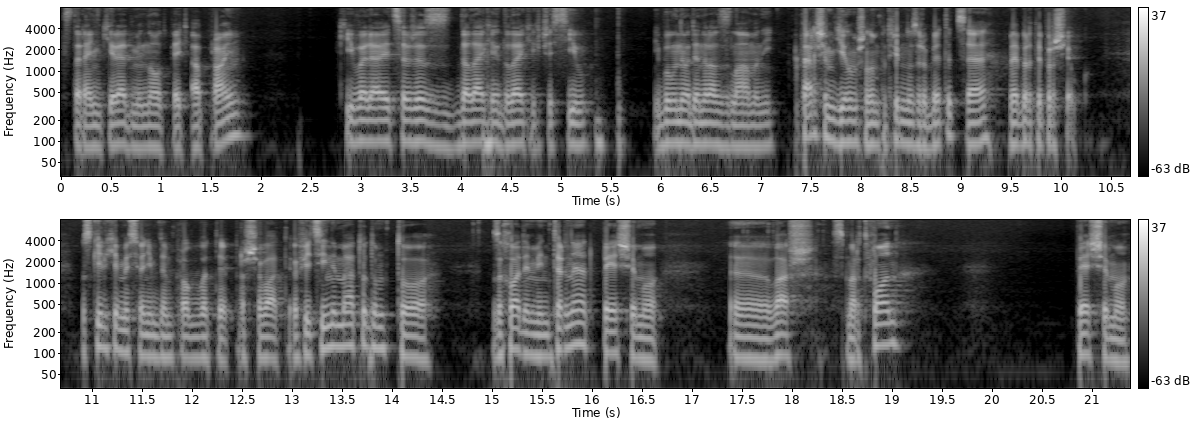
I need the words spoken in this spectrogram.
старенький Redmi Note 5 A Prime, який валяється вже з далеких-далеких часів і був не один раз зламаний. Першим ділом, що нам потрібно зробити, це вибрати прошивку. Оскільки ми сьогодні будемо пробувати прошивати офіційним методом, то заходимо в інтернет, пишемо е, ваш смартфон, пишемо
